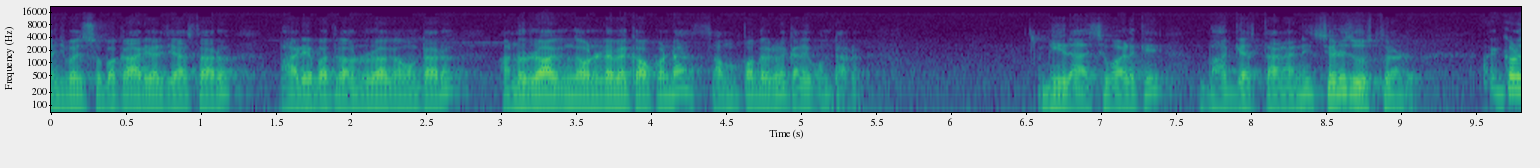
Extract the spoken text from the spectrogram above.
మంచి మంచి శుభకార్యాలు చేస్తారు. భార్యాభర్తలు అనురాగంగా ఉంటారు. అనురాగంగా ఉండడమే కాకుండా సంపదలు కూడా కలిగి ఉంటారు. మీ రాశి వాళ్ళకి భాగ్యస్థానాన్ని శని చూస్తున్నాడు. ఇక్కడ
